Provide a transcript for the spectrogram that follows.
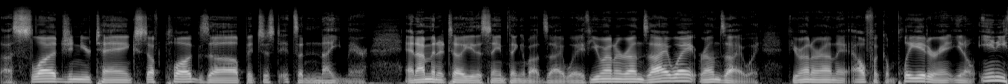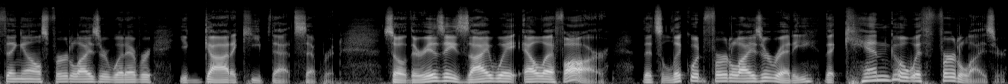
a sludge in your tank. Stuff plugs up. It just it's a nightmare. And I'm going to tell you the same thing about Xyway. If you want to run Xyway, run Xyway. If you run around an Alpha Complete or you know anything else, fertilizer, whatever, you got to keep that separate. So there is a Xyway LFR that's liquid fertilizer ready that can go with fertilizer,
